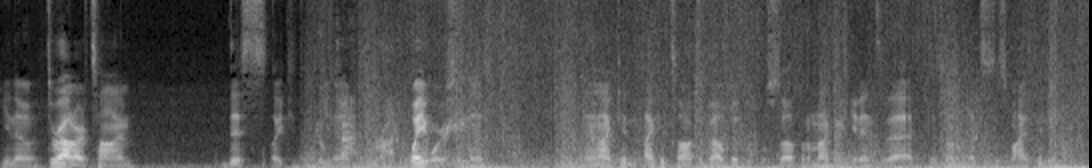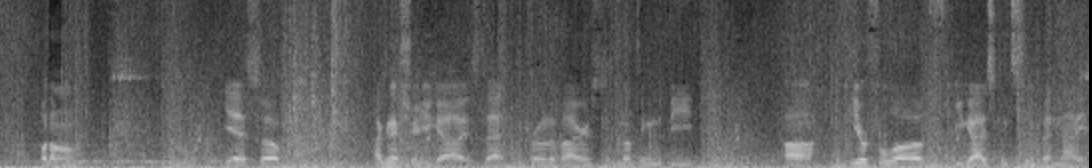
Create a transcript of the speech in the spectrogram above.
You know, throughout our time. This, like, you know, way worse than this. And I can I could talk about biblical stuff, but I'm not gonna get into that because um, that's just my opinion. But um, yeah. So I can assure you guys that the coronavirus is nothing to be uh, fearful of. You guys can sleep at night.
